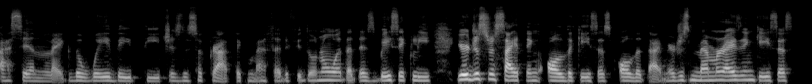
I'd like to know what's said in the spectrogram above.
As in, like the way they teach is the Socratic method. If you don't know what that is, basically you're just reciting all the cases all the time. You're just memorizing cases,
